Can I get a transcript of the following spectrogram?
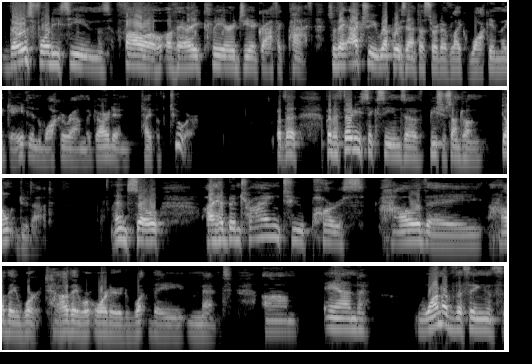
those 40 scenes follow a very clear geographic path. So they actually represent a sort of like walk in the gate and walk around the garden type of tour. But the but the 36 scenes of Bishu Shanzhuang don't do that. And so I had been trying to parse how they how they worked, how they were ordered, what they meant. Um, and one of the things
